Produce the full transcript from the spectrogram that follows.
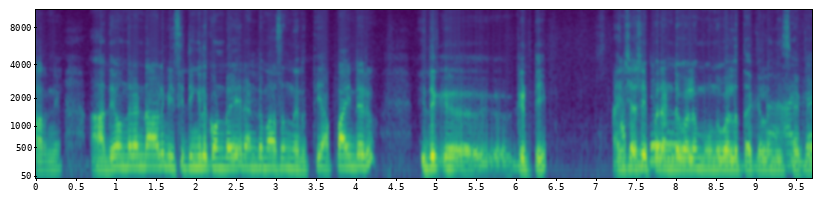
പറഞ്ഞ് ആദ്യം ഒന്ന് രണ്ടാൾ വിസിറ്റിങ്ങിൽ കൊണ്ടുപോയി രണ്ട് മാസം നിർത്തി. അപ്പോൾ അതിന്റെ ഒരു ഇത് കിട്ടി. അതിനുശേഷം ഇപ്പൊ രണ്ട് കൊല്ലം മൂന്ന് കൊല്ലത്തേക്കെല്ലാം അതിന്റെ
